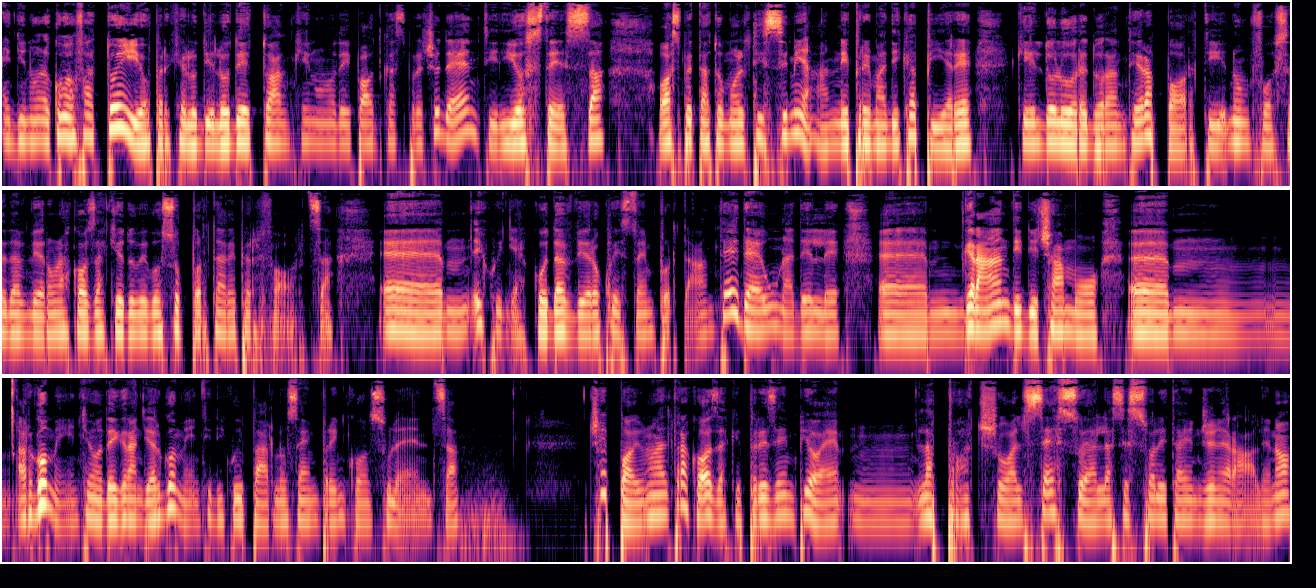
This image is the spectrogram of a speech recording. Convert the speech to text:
E di non come ho fatto io, perché l'ho, l'ho, detto anche in uno dei podcast precedenti, io stessa ho aspettato moltissimi anni prima di capire che il dolore durante i rapporti non fosse davvero una cosa che io dovevo sopportare per forza. Ehm, e quindi ecco, davvero questo è importante ed è uno delle ehm, grandi, diciamo, ehm, argomenti, uno dei grandi argomenti di cui parlo sempre in consulenza. C'è poi un'altra cosa che per esempio è mh, mm, l'approccio al sesso e alla sessualità in generale, no?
